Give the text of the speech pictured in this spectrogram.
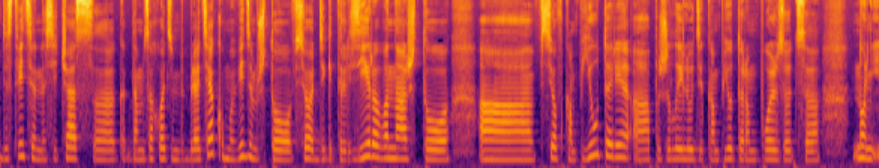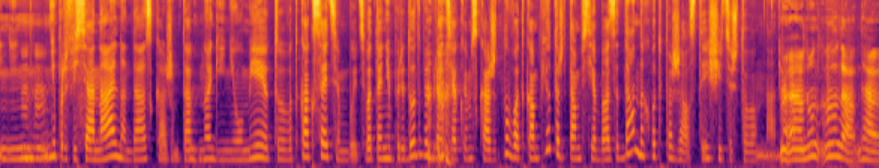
действительно сейчас, э, когда мы заходим в библиотеку, мы видим, что все дигитализировано, что э, все в компьютере, а пожилые люди компьютером пользуются, ну, не, не, угу. не профессионально, да, скажем так, угу. многие не умеют. Вот как с этим быть? Вот они придут в библиотеку, им скажут, ну вот компьютер, там все базы данных, вот, пожалуйста, ищите, что вам надо. А, ну, ну да, да,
